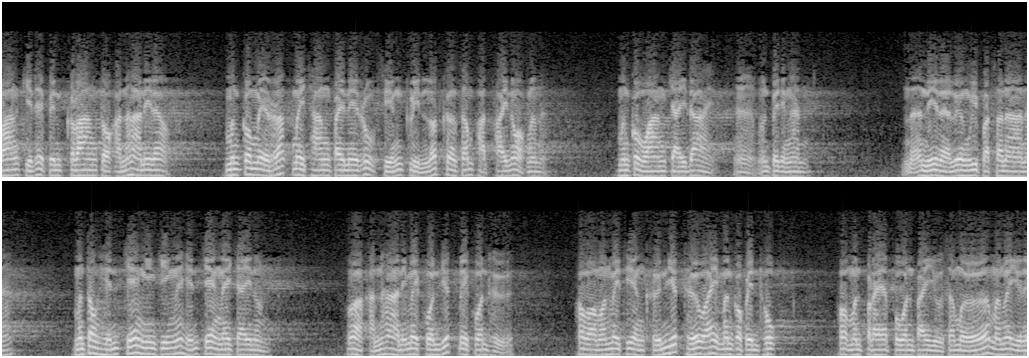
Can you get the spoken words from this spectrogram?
วางจิตให้เป็นกลางต่อขันห้านี่แล้ว มันก็ไม่รักไม่ชังไปในรูปเสียงกลิ่นรสเครื่องสัมผัสภายนอกนั่นนะมันก็วางใจได้อ่ามันเป็นอย่างนั้นอันนี้แหละเรื่องวิปัสสนานะมันต้องเห็นแจ้งจริงๆนะเห็นแจ้งในใจนุ่นว่าขันห้านี้ไม่ควรยึดไม่ควรถือ เพราะว่ามันไม่เที่ยงขืนยึดถือไว้ มันก็เป็นทุกข์เพราะมันแปรปรวนไปอยู่เสมอ มันไม่อยู่ใน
